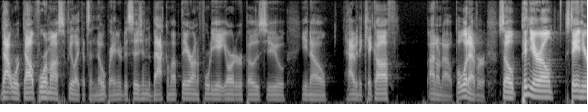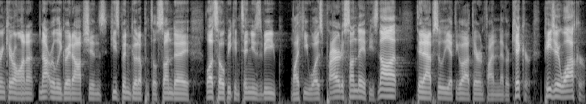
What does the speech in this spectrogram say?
that worked out for him. I also feel like that's a no brainer decision to back him up there on a 48 yarder opposed to, you know, having the kickoff I don't know, but whatever. So Piñeiro staying here in Carolina, not really great options. He's been good up until Sunday. Let's hope he continues to be like he was prior to Sunday. If he's not, then absolutely you have to go out there and find another kicker. PJ Walker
